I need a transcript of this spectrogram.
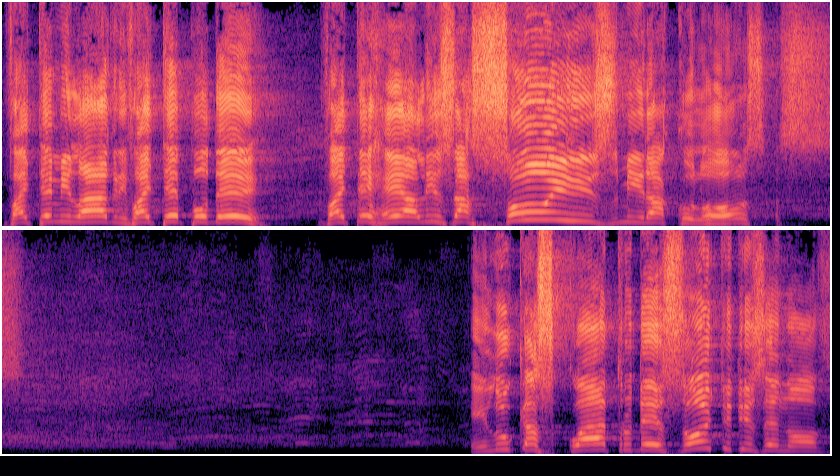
vai ter milagre, vai ter poder, vai ter realizações miraculosas. Em Lucas 4, 18 e 19,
